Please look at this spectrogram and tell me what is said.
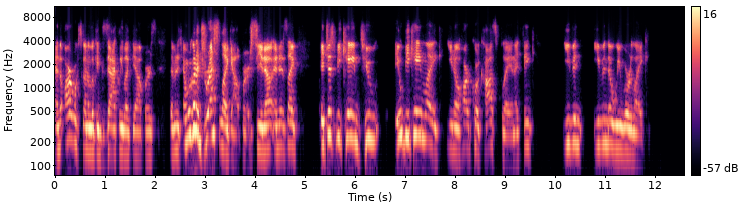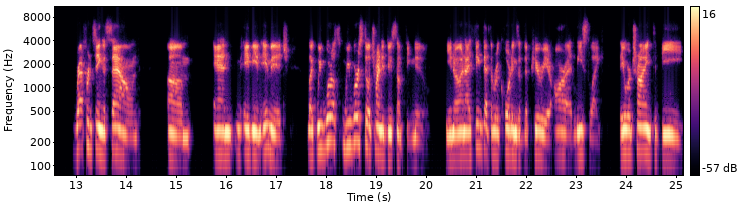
and the artwork's going to look exactly like the outburst 7 inch and we're going to dress like outbursts you know? And it's like it just became too it became like you know hardcore cosplay. And i think even even though we were like referencing a sound um and maybe an image like we were we were still trying to do something new you know and i think that the recordings of the period are at least like they were trying to be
